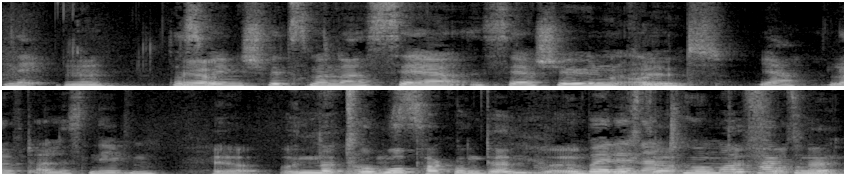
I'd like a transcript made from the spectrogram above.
Nee. Hm? Deswegen ja. schwitzt man da sehr, sehr schön okay. und ja, läuft alles neben ja, und Naturmoorpackung dann? Und bei der Naturmoorpackung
